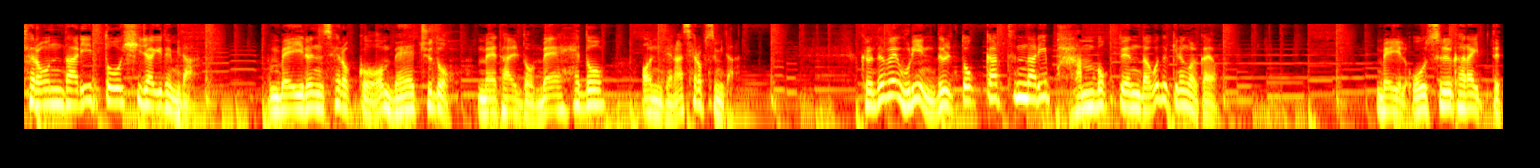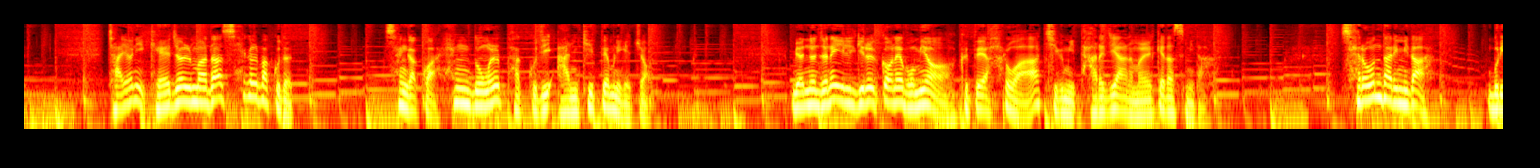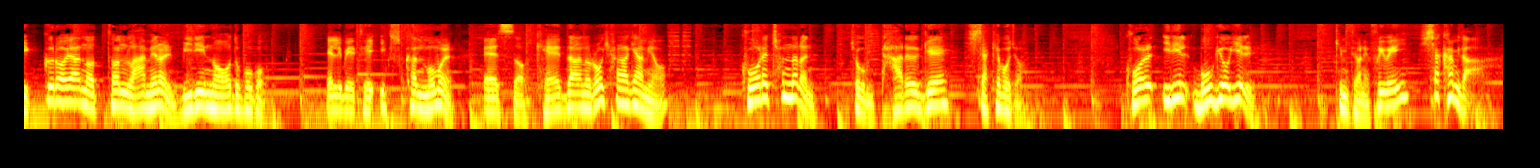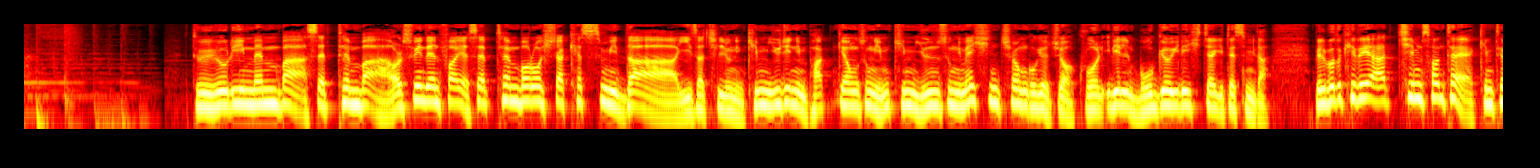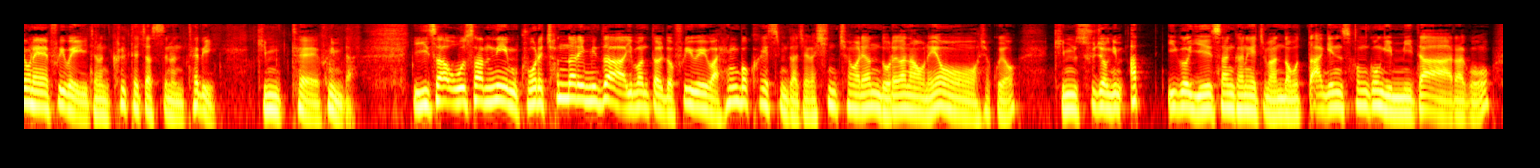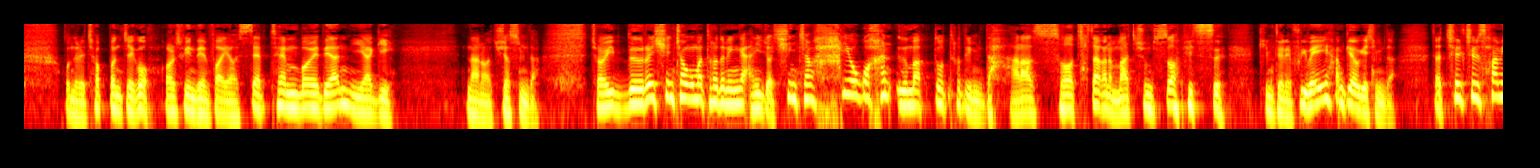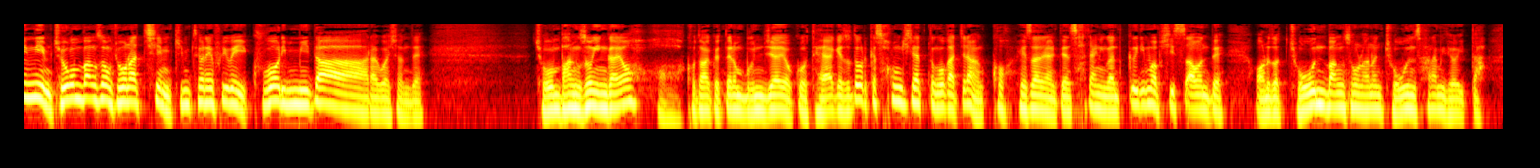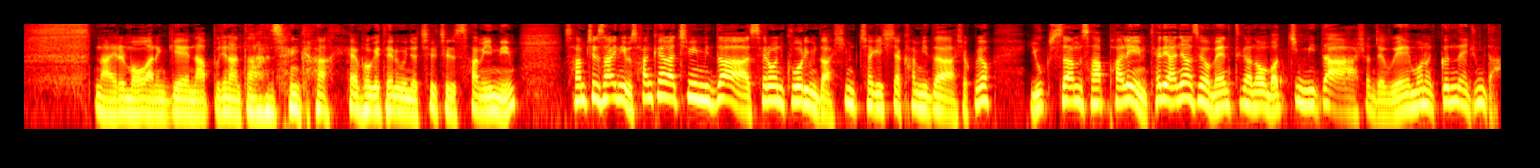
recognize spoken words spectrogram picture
새로운 달이 또 시작이 됩니다. 매일은 새롭고 매주도 매달도 매해도 언제나 새롭습니다. 그런데 왜 우린 늘 똑같은 날이 반복된다고 느끼는 걸까요? 매일 옷을 갈아입듯 자연이 계절마다 색을 바꾸듯 생각과 행동을 바꾸지 않기 때문이겠죠. 몇 년 전의 일기를 꺼내보며 그때 하루와 지금이 다르지 않음을 깨닫습니다. 새로운 달입니다. 물이 끓어야 넣던 라면을 미리 넣어도 보고 엘리베이터에 익숙한 몸을 애써 계단으로 향하게 하며 9월의 첫날은 조금 다르게 시작해보죠. 9월 1일 목요일 김태훈의 프리웨이 시작합니다. Do you remember September? Wind and Fire September로 시작했습니다. 2476님, 김유진님, 박경숙님, 김윤숙님의 신청곡이었죠. 9월 1일 목요일이 시작이 됐습니다. 빌보드 키드의 아침 선택, 김태훈의 프리웨이. 저는 클 태 자 쓰는 테디, 김태훈입니다. 2453님, 9월의 첫날입니다. 이번 달도 프리웨이와 행복하겠습니다. 제가 신청하려는 노래가 나오네요. 하셨고요. 김수정님, 앗! 이거 예상 가능했지만 너무 딱인 선곡입니다. 라고 오늘의 첫 번째 곡, Earth, Wind and Fire, September에 대한 이야기 나눠주셨습니다. 저희들은 신청곡만 틀어드리는 게 아니죠. 신청하려고 한 음악도 틀어드립니다. 알아서 찾아가는 맞춤 서비스. 김태훈의 프리웨이 함께하고 계십니다. 자, 7732님, 좋은 방송, 좋은 아침. 김태훈의 프리웨이 9월입니다. 라고 하셨는데, 좋은 방송인가요? 어, 고등학교 때는 문제였고 대학에서도 그렇게 성실했던 것 같지는 않고 회사 다닐 땐 사장님과 끊임없이 싸웠는데 어느덧 좋은 방송을 하는 좋은 사람이 되어 있다. 나이를 먹어가는 게 나쁘진 않다 하는 생각 해보게 되는군요. 7732님. 3742님, 상쾌한 아침입니다. 새로운 9월입니다. 힘차게 시작합니다. 하셨고요. 6348님, 테디 안녕하세요. 멘트가 너무 멋집니다. 하셨는데 외모는 끝내줍니다.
